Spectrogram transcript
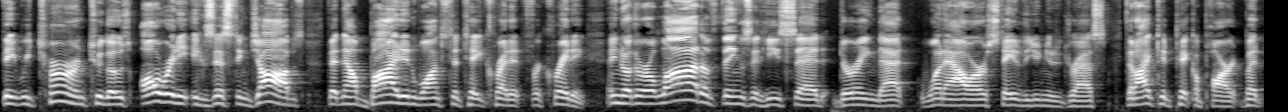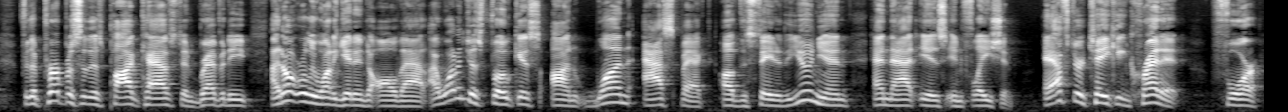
they returned to those already existing jobs that now Biden wants to take credit for creating. And you know, there are a lot of things that he said during that one hour State of the Union address that I could pick apart. But for the purpose of this podcast and brevity, I don't really want to get into all that. I want to just focus on one aspect of the State of the Union, and that is inflation. After taking credit for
